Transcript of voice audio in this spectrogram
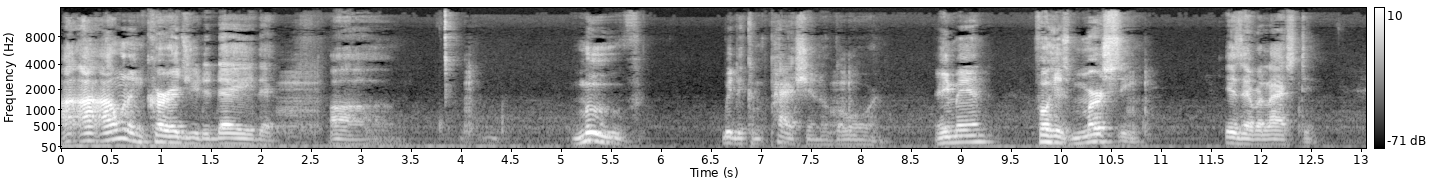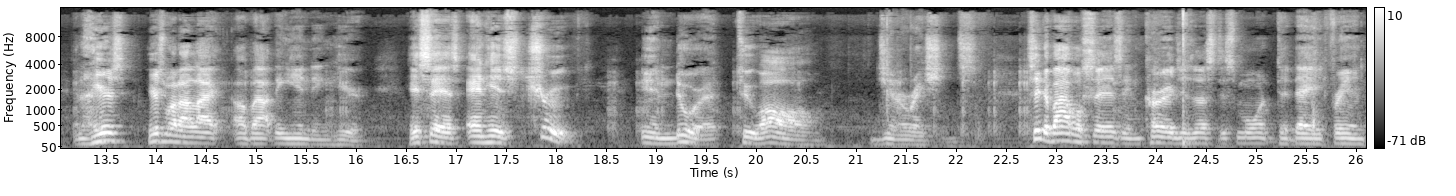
I, I, I want to encourage you today that uh, move with the compassion of the Lord. Amen. For his mercy is everlasting. And here's here's what I like about the ending here. It says, and his truth endureth to all generations. See, the Bible says, encourages us this morning, today, friend.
